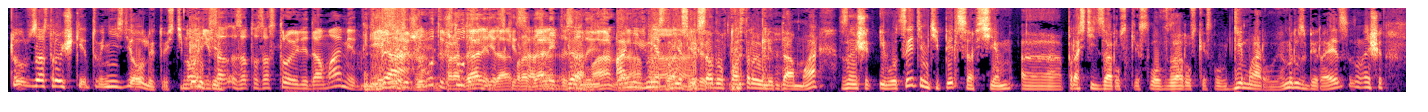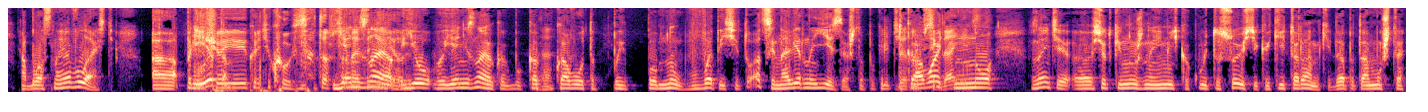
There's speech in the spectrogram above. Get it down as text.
то застройщики этого не сделали. То есть теперь Но они эти... зато застроили домами, где да. люди живут и продали, ждут детские да, продали сады. Да. Дома, да, они вместо да, детских да. садов построили дома, значит, и вот с этим теперь совсем, э, простить за русские слова, за русские слова, геморроем разбирается, значит, областная власть. А при Еще этом ее и критикуют за то, что я не знаю, делает. ее, я не знаю, как бы как Да. у кого-то по- по- ну, в этой ситуации, наверное, есть за что покритиковать, есть. но, знаете, все-таки нужно иметь какую-то совесть и какие-то рамки, да, потому что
